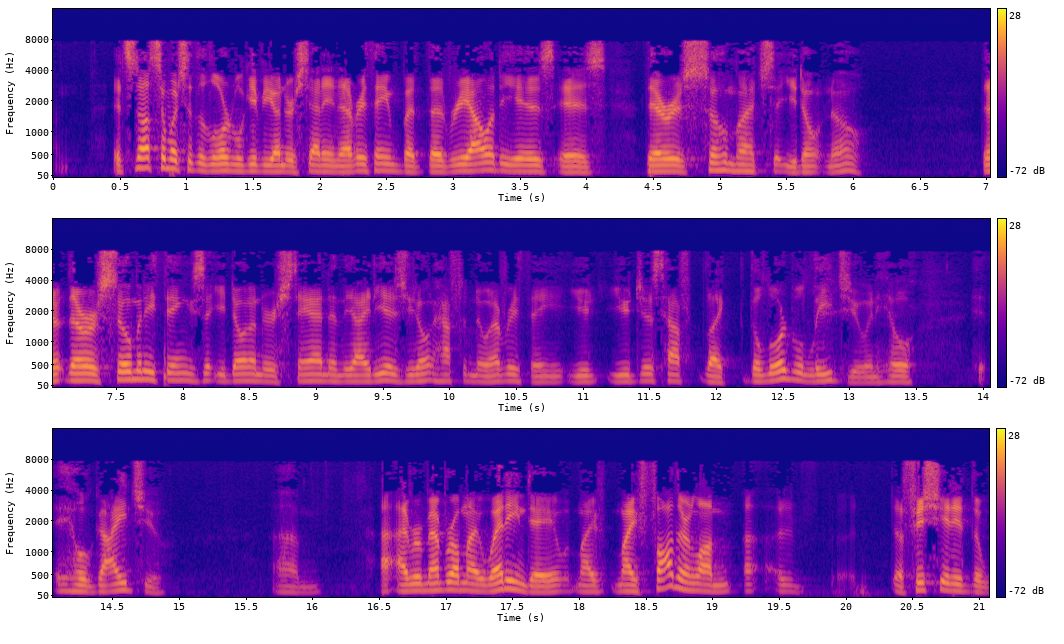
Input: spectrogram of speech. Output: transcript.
Um, it's not so much that the Lord will give you understanding in everything, but the reality is, is there is so much that you don't know. There, there are so many things that you don't understand, and the idea is you don't have to know everything. You, you just have, like, the Lord will lead you and He'll, he'll guide you. Um, I, I remember on my wedding day, my, my father in law uh, uh, officiated the,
